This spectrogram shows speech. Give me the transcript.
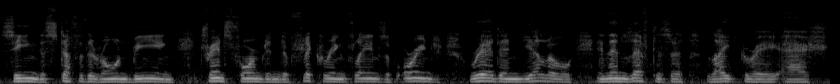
Seeing the stuff of their own being transformed into flickering flames of orange, red, and yellow, and then left as a light gray ash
